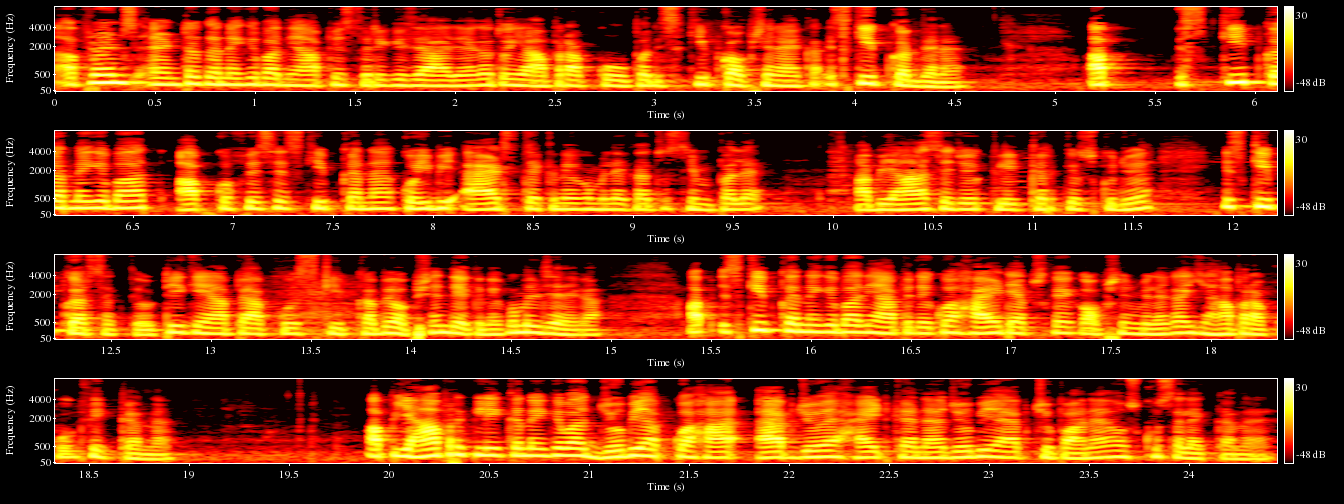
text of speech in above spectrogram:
अब फ्रेंड्स एंटर करने के बाद यहाँ पे इस तरीके से आ जाएगा। तो यहाँ पर आपको ऊपर स्कीप का ऑप्शन आएगा। स्कीप कर देना है। अब स्कीप करने के बाद आपको फिर से स्किप करना है। कोई भी एड्स देखने को मिलेगा तो सिंपल है। आप यहाँ से जो है क्लिक करके उसको जो है स्किप कर सकते हो। ठीक है, यहाँ पे आपको स्किप का भी ऑप्शन देखने को मिल जाएगा। अब स्किप करने के बाद यहाँ पे देखो हाइट ऐप्स का एक ऑप्शन मिलेगा। यहाँ पर आपको क्लिक करना है। अब यहाँ पर क्लिक करने के बाद जो भी आपको ऐप जो है हाइड करना है, जो भी ऐप छुपाना है, उसको सेलेक्ट करना है।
